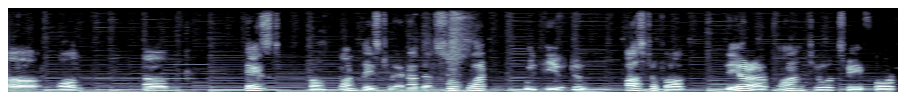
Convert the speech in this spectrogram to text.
uh, all uh, text from one place to another. So what will you do? First of all, there are 1, 2, 3, 4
